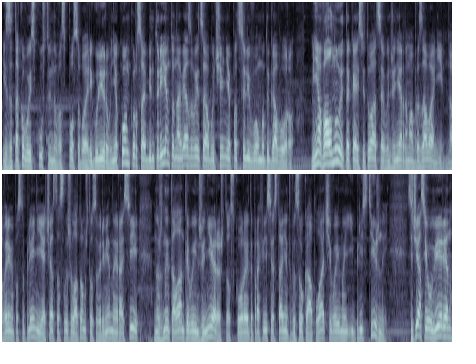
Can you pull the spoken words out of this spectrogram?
Из-за такого искусственного способа регулирования конкурса абитуриенту навязывается обучение по целевому договору. Меня волнует такая ситуация в инженерном образовании. На время поступления я часто слышал о том, что современной России нужны талантливые инженеры, что скоро эта профессия станет высокооплачиваемой и престижной. Сейчас я уверен,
